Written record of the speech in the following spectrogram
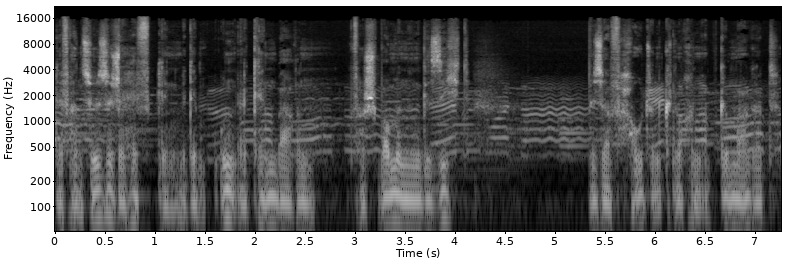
Der französische Häftling mit dem unerkennbaren, verschwommenen Gesicht, bis auf Haut und Knochen abgemagert,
